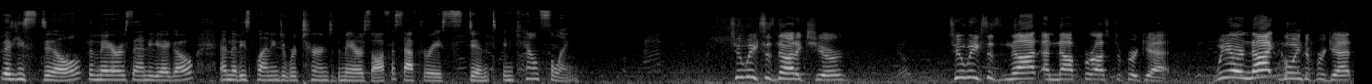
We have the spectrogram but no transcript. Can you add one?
that he's still the mayor of San Diego and that he's planning to return to the mayor's office after a stint in counseling. Two weeks is not a cure. Two weeks is not enough for us to forget. We are not going to forget.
